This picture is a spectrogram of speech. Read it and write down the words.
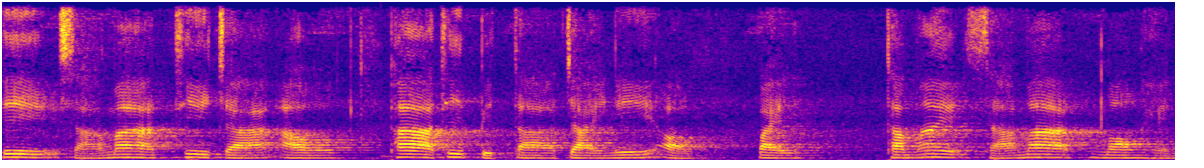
ที่สามารถที่จะเอาผ้าที่ปิดตาใจนี้ออกไปทำให้สามารถมองเห็น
